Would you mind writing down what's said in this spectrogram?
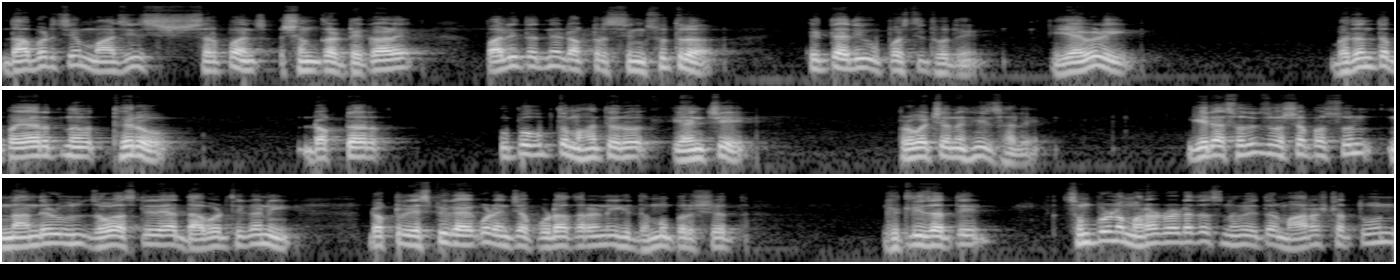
दाभडचे माजी सरपंच शंकर टेकाळे पालितज्ञ डॉक्टर सिंग सूत्र इत्यादी उपस्थित होते. यावेळी भदंत पयारत्न थेरो डॉक्टर उपगुप्त महाथेरो यांचे प्रवचनही झाले. गेल्या सदतीस वर्षापासून नांदेडहून जवळ असलेल्या या दाभड ठिकाणी डॉक्टर एस पी गायकवाड यांच्या पुढाकाराने ही धम्म परिषद घेतली जाते. संपूर्ण मराठवाड्यातच नव्हे तर महाराष्ट्रातून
